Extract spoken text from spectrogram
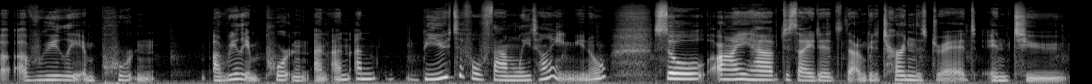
a, a really important a really important and, and, and beautiful family time, you know? So I have decided that I'm going to turn this dread into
